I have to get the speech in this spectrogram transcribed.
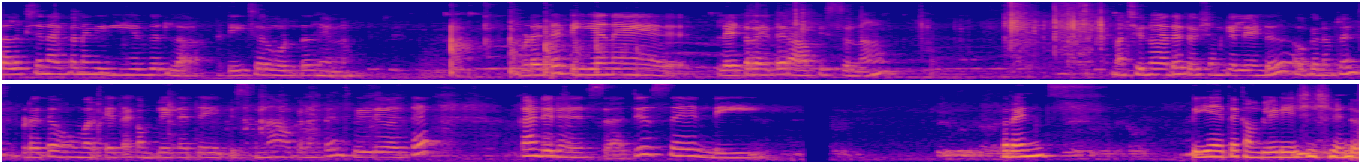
కలెక్షన్ అయిపోయినాక గీయొద్దు ఇట్లా. టీచర్ కొడుతుంది నేను ఇప్పుడైతే టీ అనే లెటర్ అయితే రాపిస్తున్నా. మా చిన్న అయితే ట్యూషన్కి వెళ్ళిండు. ఓకేనా ఫ్రెండ్స్ ఇప్పుడైతే హోంవర్క్ అయితే కంప్లీట్ అయితే చేపిస్తున్నా. ఓకేనా ఫ్రెండ్స్ వీడియో అయితే కంటిన్యూ చేస్తా చూసేయండి. ఫ్రెండ్స్ టీ అయితే కంప్లీట్ చేసేసిండు.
